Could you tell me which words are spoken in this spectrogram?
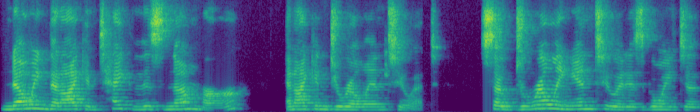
Knowing that I can take this number and I can drill into it. So drilling into it is going to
